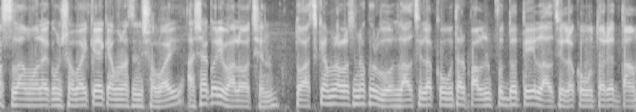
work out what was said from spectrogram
আসসালামু আলাইকুম সবাইকে, কেমন আছেন সবাই? আশা করি ভালো আছেন। তো আজকে আমরা আলোচনা করব লালচিলা কবুতর পালন পদ্ধতি, লালচিলা কবুতরের দাম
